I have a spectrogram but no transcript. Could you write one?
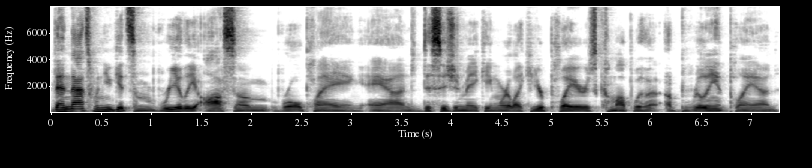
then that's when you get some really awesome role playing and decision making where like your players come up with a, a brilliant plan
